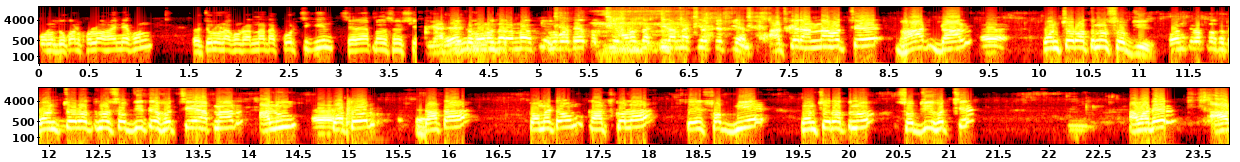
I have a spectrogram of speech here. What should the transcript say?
কোনো দোকান খোলা হয়নি এখন। তো চলুন এখন রান্নাটা করছি কি? সেটাই আপনাদের সঙ্গে share- এই তো মনোজদা রান্না শুরু করতে মনোজদা কি রান্না কি হচ্ছে কি আজকে রান্না হচ্ছে ভাত ডাল হ্যাঁ। পঞ্চরত্ন সবজি। পঞ্চরত্ন সবজিতে হচ্ছে আপনার আলু হ্যাঁ। পটল ডাঁটা টমেটো কাঁচকলা এই সব দিয়ে পঞ্চরত্ন সবজি হচ্ছে। আমাদের আর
